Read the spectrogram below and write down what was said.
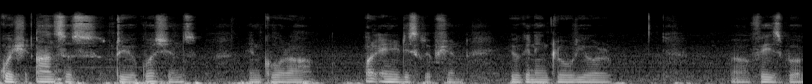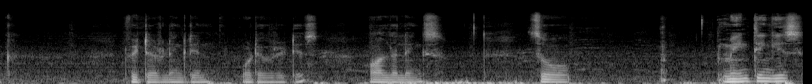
question answers to your questions in Quora or any description. You can include your uh, Facebook Twitter LinkedIn whatever it is all the links. So main thing is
